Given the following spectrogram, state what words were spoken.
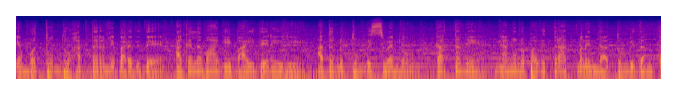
ಎಂಬತ್ತೊಂದು ಹತ್ತರಲ್ಲಿ ಬರೆದಿದೆ, ಅಗಲವಾಗಿ ಬಾಯಿದೆರೆಯಿರಿ, ಅದನ್ನು ತುಂಬಿಸುವೆನು. ಕರ್ತನೆ, ನನ್ನನ್ನು ಪವಿತ್ರಾತ್ಮನಿಂದ ತುಂಬಿದಂತ,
